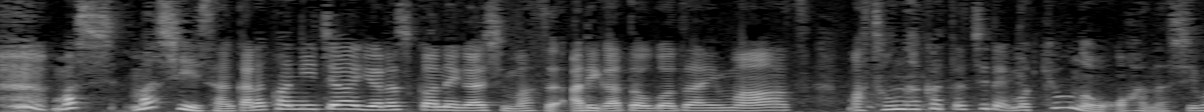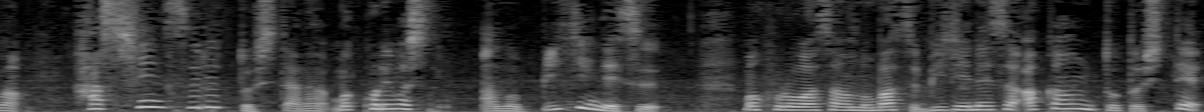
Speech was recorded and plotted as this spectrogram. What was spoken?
マシマシーさんからこんにちは。よろしくお願いします。ありがとうございます。まあ、そんな形で、まあ、今日のお話は、発信するとしたら、まあ、これは、あの、ビジネス、まあ、フォロワーさんを伸ばすビジネスアカウントとして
